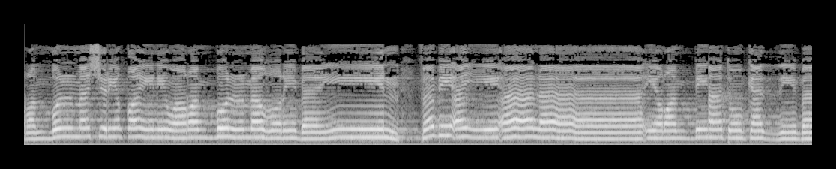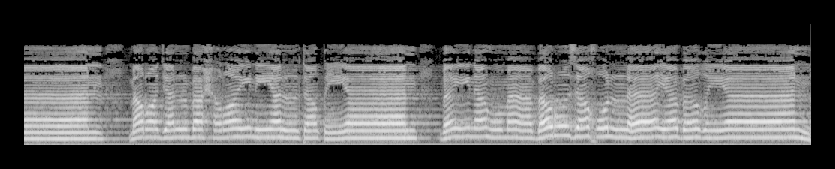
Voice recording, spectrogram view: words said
رب المشرقين ورب المغربين فبأي آلاء ربكما تكذبان مرج البحرين يلتقيان بينهما برزخ لا يبغيان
